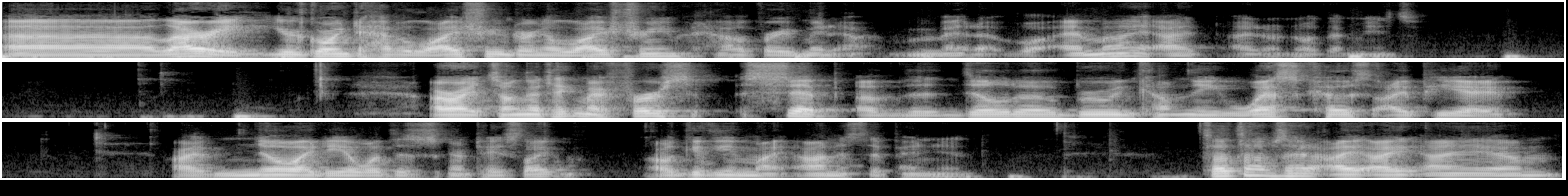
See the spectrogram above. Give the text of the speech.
Uh, Larry, you're going to have a live stream during a live stream. How very meta, meta well, am I? I? I don't know what that means. All right, so I'm going to take my first sip of the Dildo Brewing Company West Coast IPA. I have no idea what this is going to taste like. I'll give you my honest opinion. Sometimes I, I, I, um,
